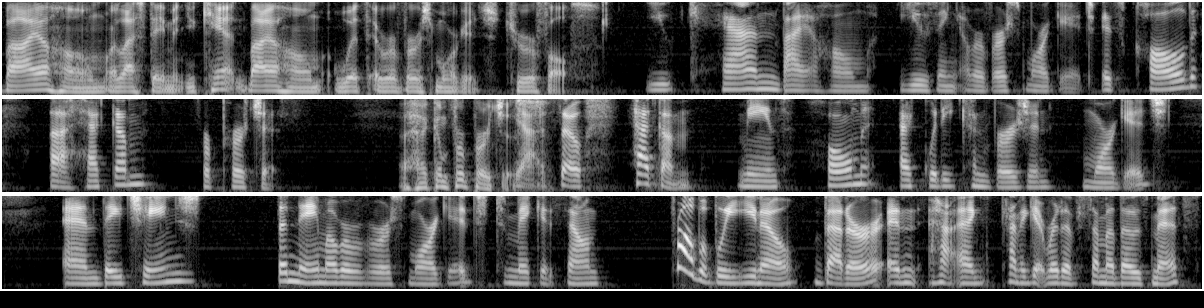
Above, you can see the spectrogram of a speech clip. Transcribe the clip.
buy a home, or last statement, you can't buy a home with a reverse mortgage. True or false? you can buy a home using a reverse mortgage. It's called a HECM for purchase. A HECM for purchase. Yeah. So HECM means home equity conversion mortgage. And they changed the name of a reverse mortgage to make it sound probably, you know, better and, ha- and kind of get rid of some of those myths.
